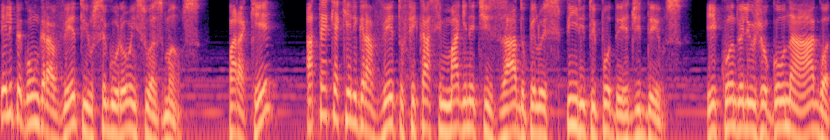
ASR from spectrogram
ele pegou um graveto e o segurou em suas mãos. Para quê? Até que aquele graveto ficasse magnetizado pelo Espírito e poder de Deus. E quando ele o jogou na água,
